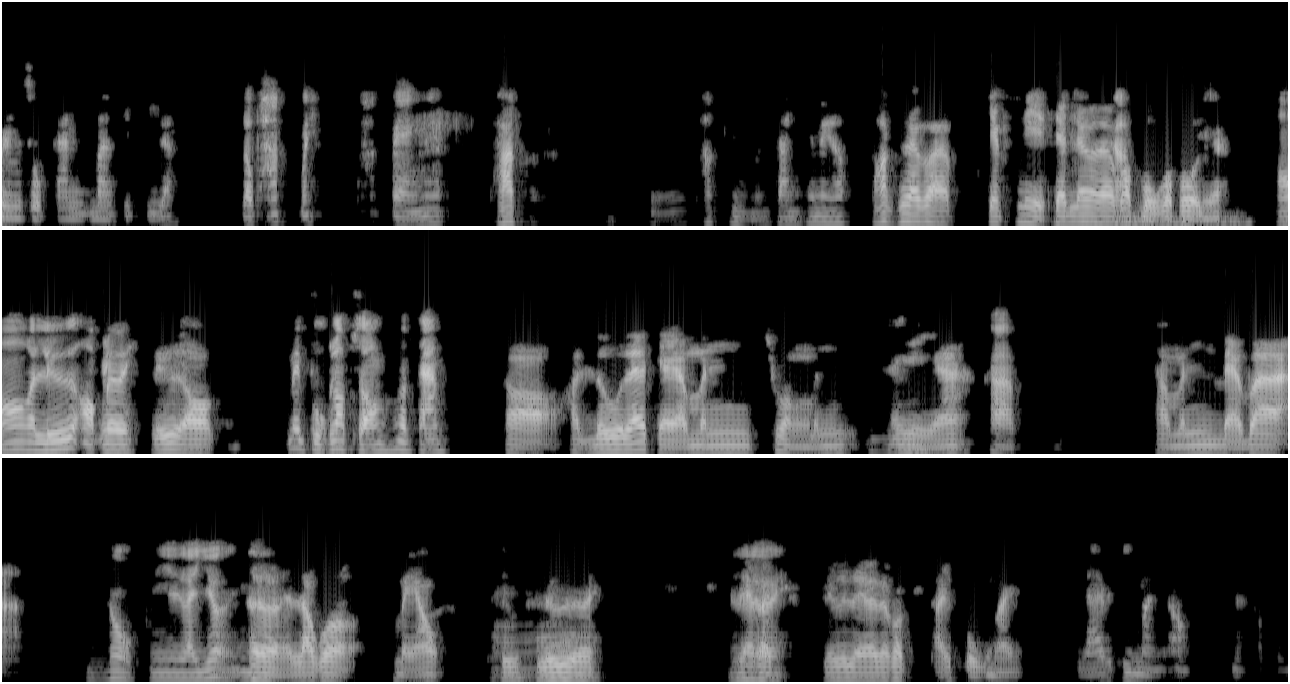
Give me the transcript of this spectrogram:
เป็นประสบการณ์มาสิบปีแล้ว เราพักไหมพักแปลงไหมครับพักโอ้พักอยู่เหมือนกันใช่ไหมครับ พักแล้วก็เก็บนี่เสร็จแล้วเราครัก็บปลูกกระโพดไงอ๋อก็ลื้อออกเลยหรือออก ไม่ปลูกรอบสองรอบสามก็ดูแล้วแต่มันช่วงมันไอ้นี่ยครับ ถ้ามันแบบว่าโรคมีอะไรเยอะ เออ เราก็ ไม่เอาลื้อลื้อเลยแล้วเลยลื้อเลยแล้วก็ไถปลูกใหม่ ย้ายไปที่ใหม่เอานะครับผม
